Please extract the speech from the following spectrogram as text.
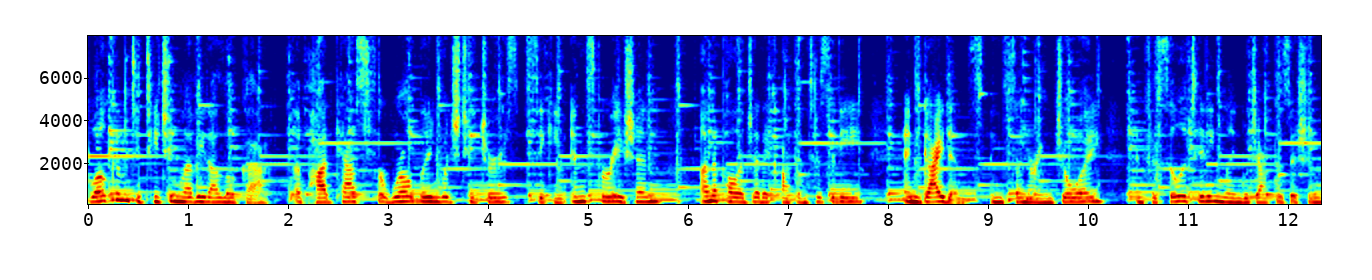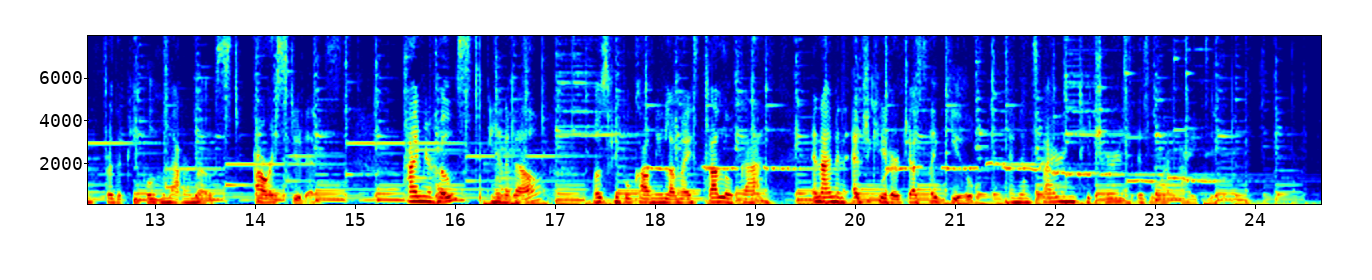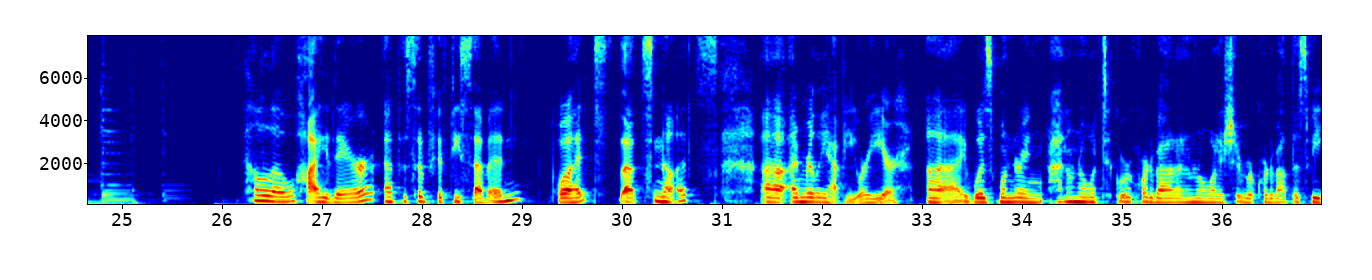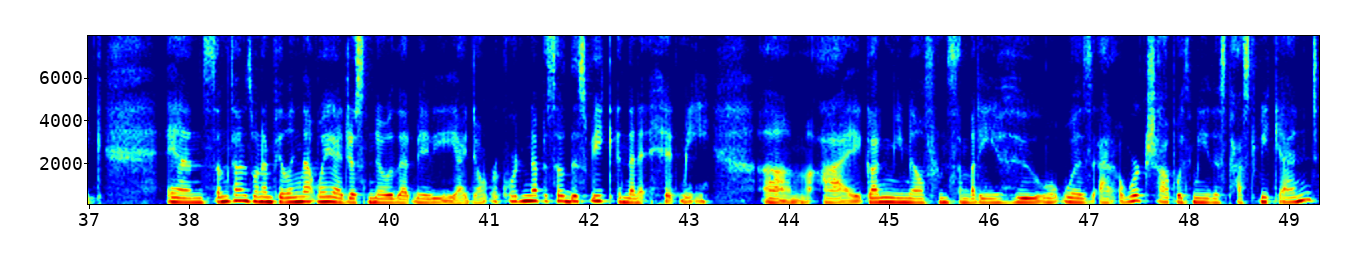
Welcome to Teaching La Vida Loca, a podcast for world language teachers seeking inspiration, unapologetic authenticity, and guidance in centering joy and facilitating language acquisition for the people who matter most, our students. I'm your host, Annabelle. Most people call me La Maestra Loca, and I'm an educator just like you, and inspiring teachers is what I do. Hello, hi there, episode 57 what? That's nuts. Uh, I'm really happy you are here. Uh, I was wondering, I don't know what to record about. I don't know what I should record about this week. And sometimes when I'm feeling that way, I just know that maybe I don't record an episode this week, and then it hit me. Um, I got an email from somebody who was at a workshop with me this past weekend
